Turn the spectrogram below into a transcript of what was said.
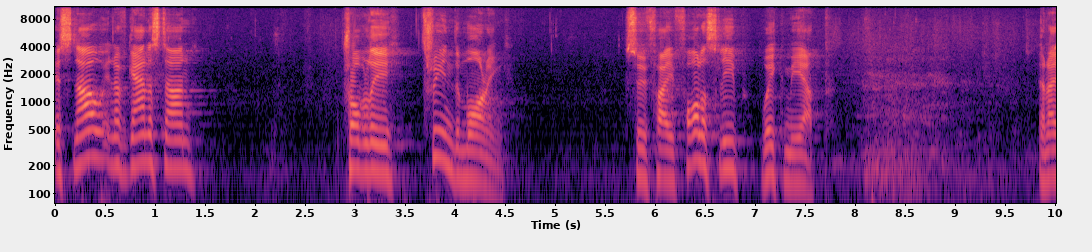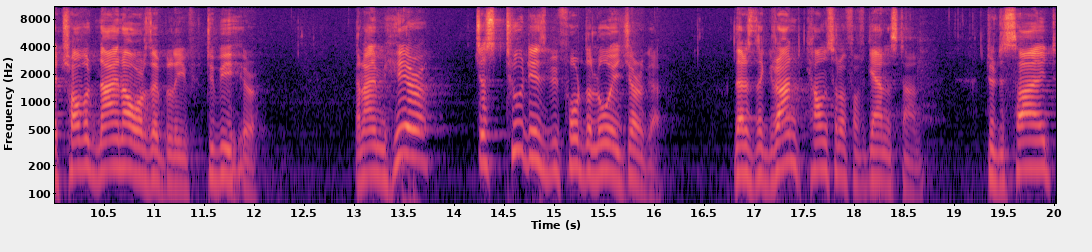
It's now in Afghanistan, probably three in the morning. So if I fall asleep, wake me up. and I traveled nine hours, I believe, to be here. And I'm here just two days before the Loya Jirga, that is the Grand Council of Afghanistan, to decide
